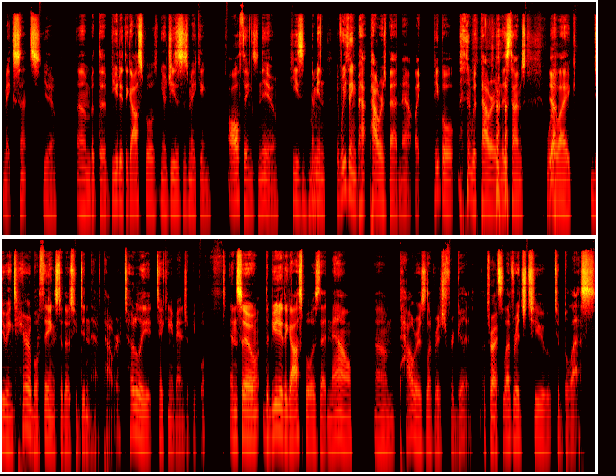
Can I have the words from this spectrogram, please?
makes sense, you know. Um, but the beauty of the gospel, you know, Jesus is making all things new. He's, I Mhm. mean, if we think power is bad now, like people with power in these times were Yeah. like doing terrible things to those who didn't have power, totally taking advantage of people. And so the beauty of the gospel is that now um, power is leveraged for good. That's right. It's leveraged to to bless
